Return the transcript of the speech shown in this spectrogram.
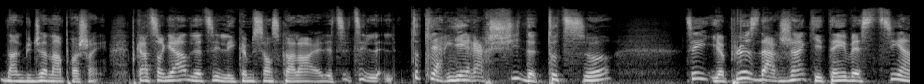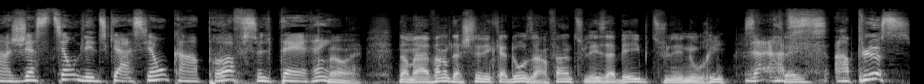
dans le budget de l'an prochain. Puis quand tu regardes là, tu sais, les commissions scolaires, là, tu sais, toute la hiérarchie de tout ça, sais, il y a plus d'argent qui est investi en gestion de l'éducation qu'en prof sur le terrain. Ouais. Non, mais avant d'acheter des cadeaux aux enfants, tu les habilles puis tu les nourris. En, plus,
